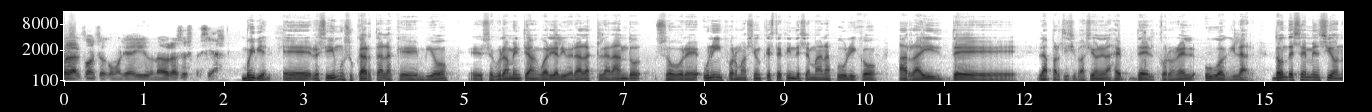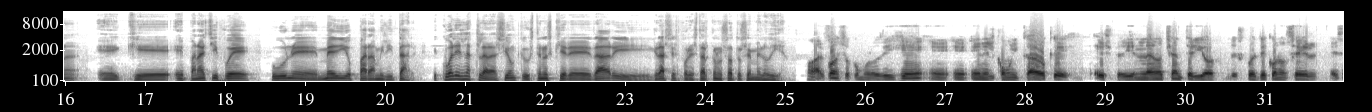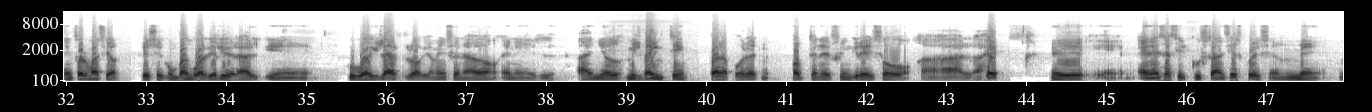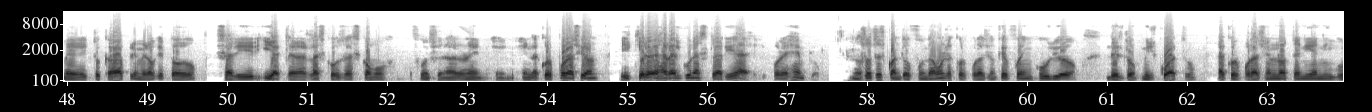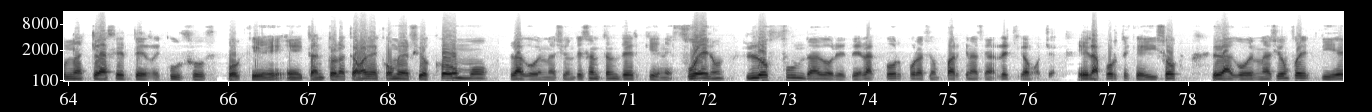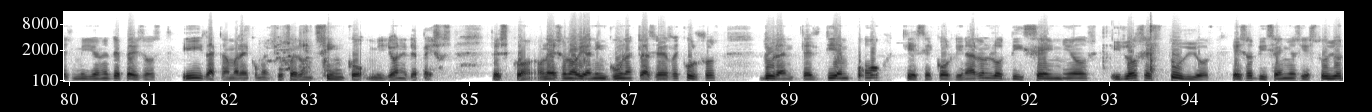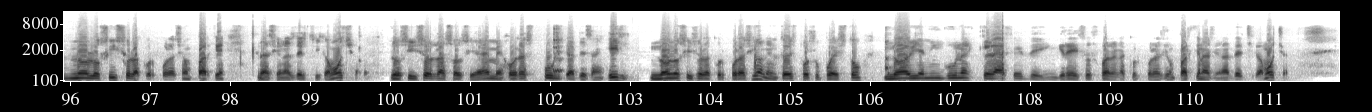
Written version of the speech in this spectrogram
Hola Alfonso, ¿cómo le ha ido? Un abrazo especial. Muy bien, eh, recibimos su carta, la que envió eh, seguramente a Vanguardia Liberal, aclarando sobre una información que este fin de semana publicó a raíz de la participación en la JEP del coronel Hugo Aguilar, donde se menciona eh, que Panachi fue un medio paramilitar. ¿Cuál es la aclaración que usted nos quiere dar y gracias por estar con nosotros en Melodía? Alfonso, como lo dije en el comunicado que expedí en la noche anterior, después de conocer esa información, que según Vanguardia Liberal y eh, Hugo Aguilar lo había mencionado en el año 2020 para poder obtener su ingreso a la JEP. Eh, en esas circunstancias, pues me, tocaba primero que todo salir y aclarar las cosas, cómo funcionaron en la corporación, y quiero dejar algunas claridades. Por ejemplo, nosotros cuando fundamos la corporación, que fue en julio del 2004, la corporación no tenía ninguna clase de recursos porque eh, tanto la Cámara de Comercio como la Gobernación de Santander, quienes fueron los fundadores de la Corporación Parque Nacional de Chicamocha, el aporte que hizo la gobernación fue 10 millones de pesos y la Cámara de Comercio fueron 5 millones de pesos. Entonces, con eso no había ninguna clase de recursos. Durante el tiempo que se coordinaron los diseños y los estudios, esos diseños y estudios no los hizo la Corporación Parque Nacional del Chicamocha, los hizo la Sociedad de Mejoras Públicas de San Gil, no los hizo la corporación. Entonces, por supuesto, no había ninguna clase de ingresos para la Corporación Parque Nacional del Chicamocha.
